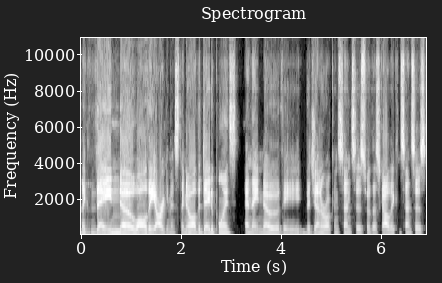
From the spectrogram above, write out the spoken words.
Like mm-hmm. they know all the arguments, they know all the data points, and they know the the general consensus or the scholarly consensus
